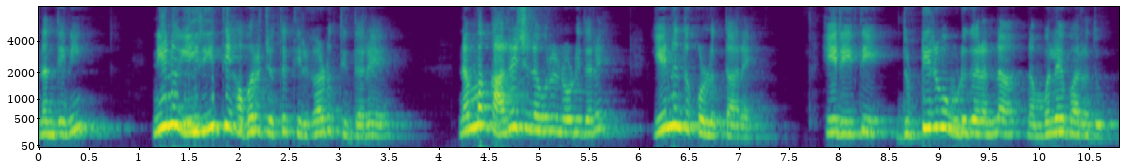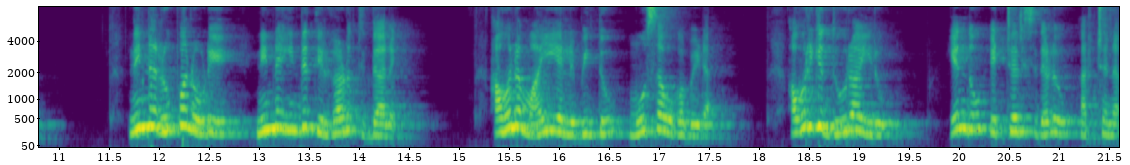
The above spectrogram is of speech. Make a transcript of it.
ನಂದಿನಿ, ನೀನು ಈ ರೀತಿ ಅವರ ಜೊತೆ ತಿರುಗಾಡುತ್ತಿದ್ದರೆ, ನಮ್ಮ ಕಾಲೇಜಿನವರು ನೋಡಿದರೆ ಏನೆಂದುಕೊಳ್ಳುತ್ತಾರೆ? ಈ ರೀತಿ ದುಡ್ಡಿರುವ ಹುಡುಗರನ್ನ ನಂಬಲೇಬಾರದು. ನಿನ್ನ ರೂಪ ನೋಡಿ ನಿನ್ನ ಹಿಂದೆ ತಿರುಗಾಡುತ್ತಿದ್ದಾನೆ. ಅವನ ಮಾಯಿಯಲ್ಲಿ ಬಿದ್ದು ಮೋಸ ಹೋಗಬೇಡ. ಅವರಿಗೆ ದೂರ ಇರು ಎಂದು ಎಚ್ಚರಿಸಿದಳು ಅರ್ಚನಾ.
